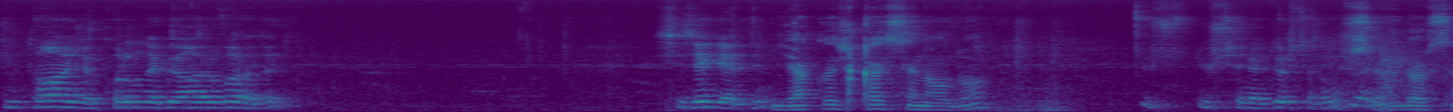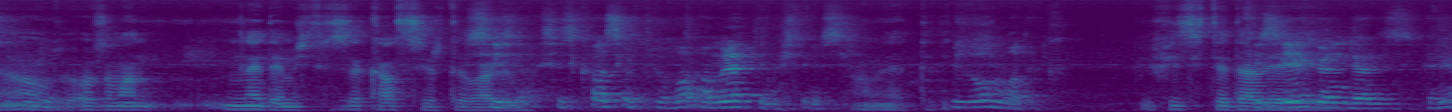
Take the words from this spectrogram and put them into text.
Şimdi daha önce kolumda bir ağrı vardı. Size geldim. Yaklaşık kaç sene oldu? 3 sene, 4 sene oldu. 3 sene, 4 sene oldu. O zaman ne demiştik size? Kas yırtığı var Siz, dedi. siz kas yırtığı var, ameliyat demiştiniz. Ameliyat dedik. Biz olmadık. Bir fizik Fiziğe tedaviye gönderdiniz beni.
